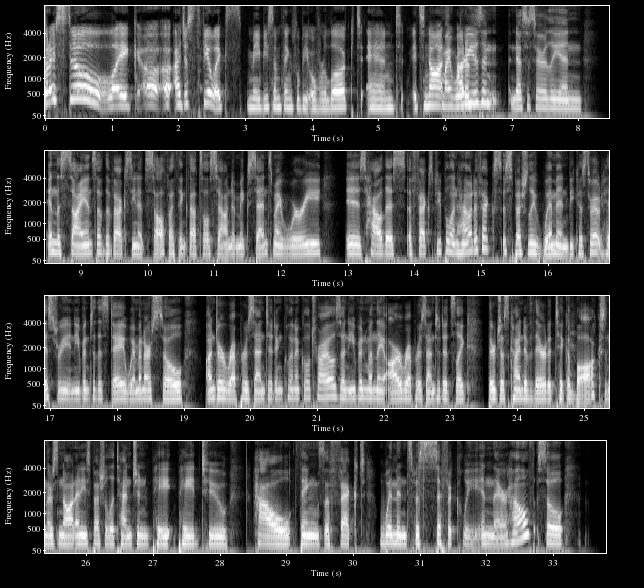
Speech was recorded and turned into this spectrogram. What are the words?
but i still like uh, uh, i just feel like maybe some things will be overlooked and it's not my worry of- isn't necessarily in in the science of the vaccine itself. I think that's all sound. It makes sense. My worry is how this affects people and how it affects especially women because throughout history and even to this day women are so underrepresented in clinical trials and even when they are represented it's like they're just kind of there to tick a box and there's not any special attention paid paid to how things affect women specifically in their health so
